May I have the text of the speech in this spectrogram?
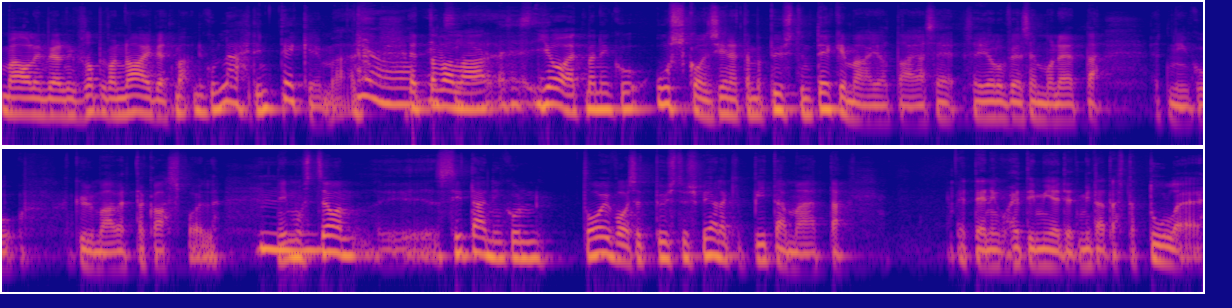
mä olin vielä niin sopivan naivi, että mä niin kuin lähdin tekemään. Joo, että tavallaan, joo, että mä niin kuin uskoin siihen, että mä pystyn tekemään jotain ja se, se ei ollut vielä semmoinen, että, että niin kuin kylmää vettä kasvoille. Mm. Niin musta se on, sitä niin kuin toivoisi, että pystyisi vieläkin pitämään, että ettei niin kuin heti mieti, että mitä tästä tulee.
